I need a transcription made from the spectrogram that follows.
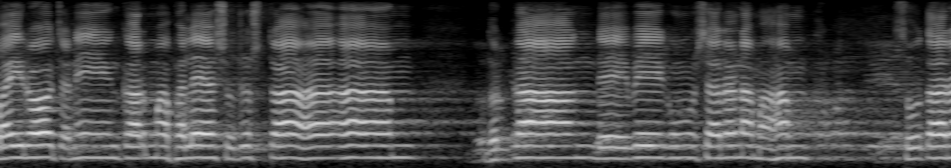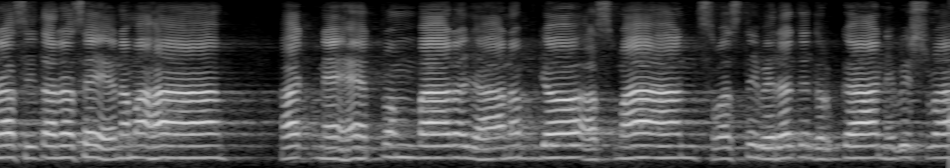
वैरोचनीं कर्मफलेषु जुष्टां। दुर्गां देवीगुं शरणमहं सुतरसितरसे नमः। अग्नेः त्वं पारजानव्यो अस्मान् स्वस्ति विरति दुर्गानि विश्वा।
